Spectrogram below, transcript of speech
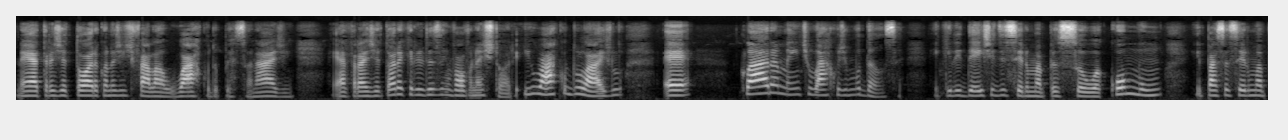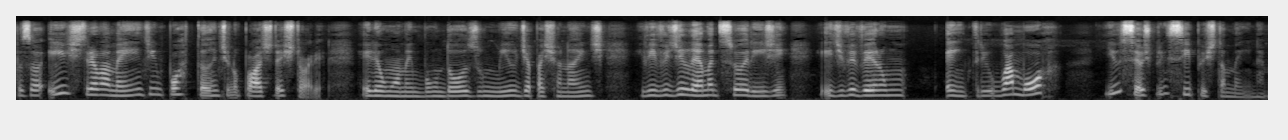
né, a trajetória, quando a gente fala o arco do personagem, é a trajetória que ele desenvolve na história. E o arco do Laszlo é claramente o arco de mudança, em que ele deixa de ser uma pessoa comum e passa a ser uma pessoa extremamente importante no plot da história. Ele é um homem bondoso, humilde, apaixonante e vive o dilema de sua origem e de viver um, entre o amor e os seus princípios também, né?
